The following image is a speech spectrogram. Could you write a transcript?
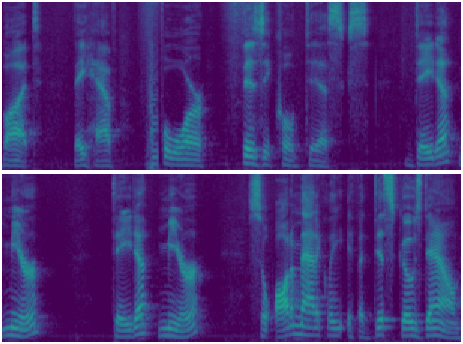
but they have four physical disks. Data mirror, data mirror, so automatically, if a disk goes down,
